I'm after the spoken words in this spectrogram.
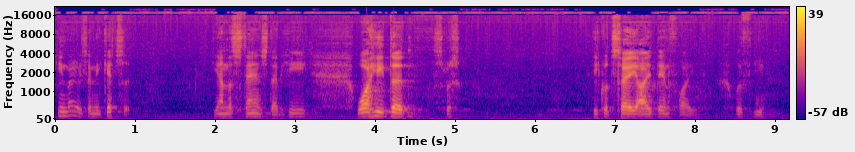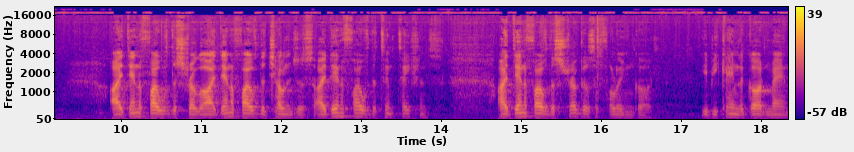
He knows and he gets it. He understands that he, what he did, he could say, I identify with you. I identify with the struggle. I identify with the challenges. I identify with the temptations. I identify with the struggles of following God. He became the God man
